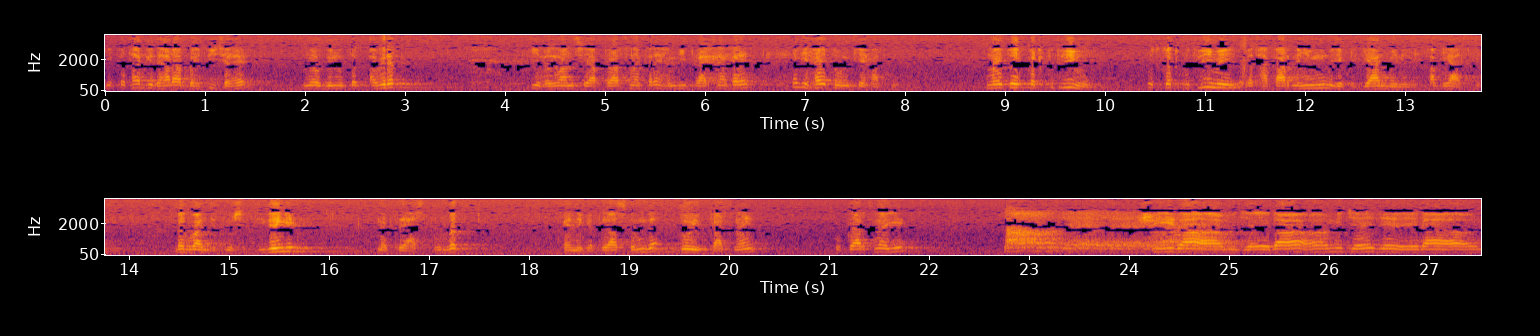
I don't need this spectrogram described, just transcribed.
ये कथा की धारा बहती चढ़े, नौ दिनों तक अविरत। ये भगवान से आप प्रार्थना करें, हम भी प्रार्थना करें, क्योंकि है तो उनके हाथ में। मैं तो एक कठपुतली हूँ। उस कठपुतली में कथाकार नहीं हूँ, मुझे कुछ ज्ञान भी नहीं है, अभ्यास भी नहीं भगवान जितनी शक्ति देंगे, मैं प्रयास पूर्वक कहने का प्रयास करूँगा। दो एक प्रार्थनाएँ। वो प्रार्थना ये श्री राम जय राम, जय जय राम।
